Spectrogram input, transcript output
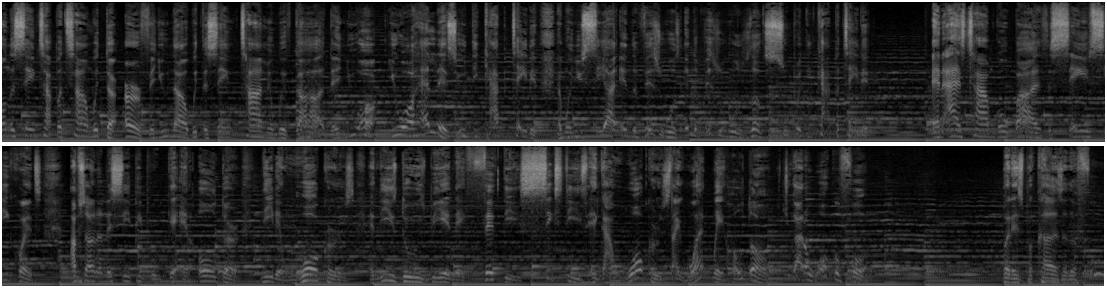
on the same type of time with the earth and you're not with the same timing with God, then you are you are headless. You decapitated. And when you see our individuals, individuals look super decapitated. And as time go by, it's the same sequence. I'm starting to see people getting older, needing walkers, and these dudes be in their 50s, 60s, and got walkers. Like, what? Wait, hold on. What you got a walker for? But it's because of the food.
